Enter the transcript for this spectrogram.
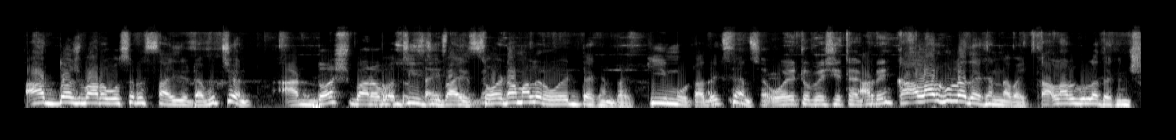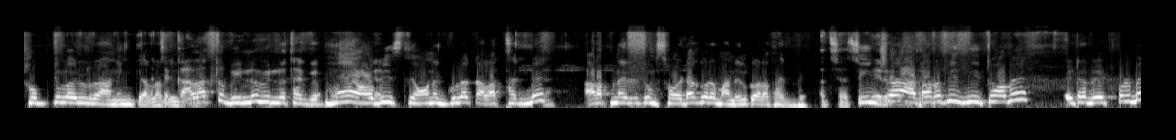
আট দশ বারো বছরের সাইজ এটা বুঝছেন? আট দশ বারো বছর জি জি ভাই ছয়টা মালের ওয়েট দেখেন ভাই কি মোটা দেখছেন? আচ্ছা ওয়েটও বেশি থাকবে। কালারগুলা দেখেন না ভাই কালারগুলা দেখেন সবগুলো হলো রানিং কালার আচ্ছা কালার তো ভিন্ন ভিন্ন থাকবে হ্যাঁ অবভিয়াসলি অনেকগুলো কালার থাকবে আর আপনার এরকম ছয়টা করে বান্ডিল করা থাকবে। আচ্ছা, আচ্ছা, তিনশো আঠারো পিস নিতে হবে এটা রেট পড়বে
